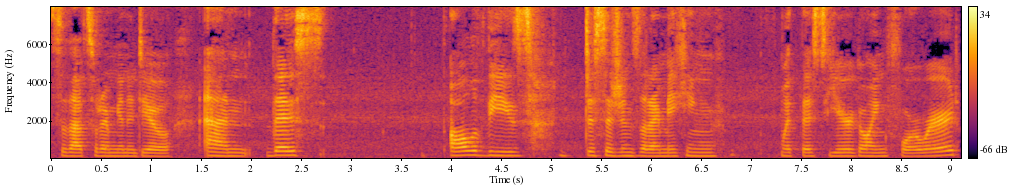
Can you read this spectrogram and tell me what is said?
so that's what I'm going to do. And this, all of these decisions that I'm making with this year going forward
